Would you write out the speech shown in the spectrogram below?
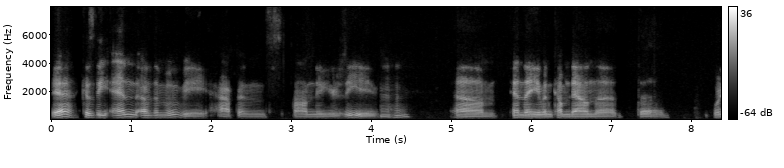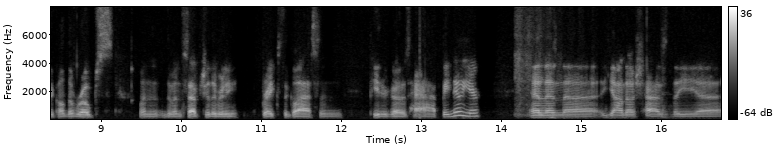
Yeah, because the end of the movie happens on New Year's Eve, hmm um, and they even come down the the what do you call it, the ropes when when Statue of Liberty breaks the glass and Peter goes Happy New Year, and then uh, Janosz has the uh,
